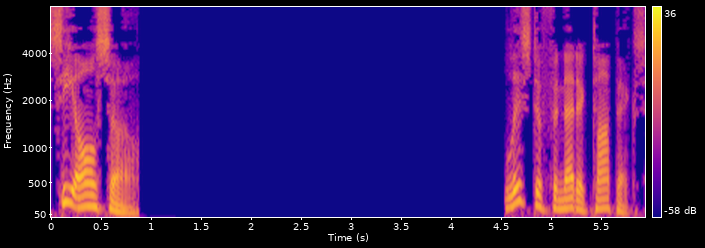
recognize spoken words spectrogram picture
See also List of phonetic topics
